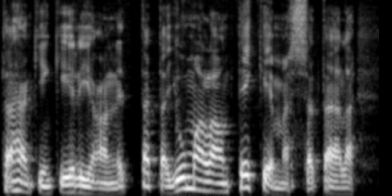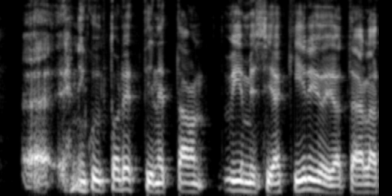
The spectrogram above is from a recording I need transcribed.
tähänkin kirjaan. Että tätä Jumala on tekemässä täällä. Äh, niin kuin todettiin, että on viimeisiä kirjoja täällä,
